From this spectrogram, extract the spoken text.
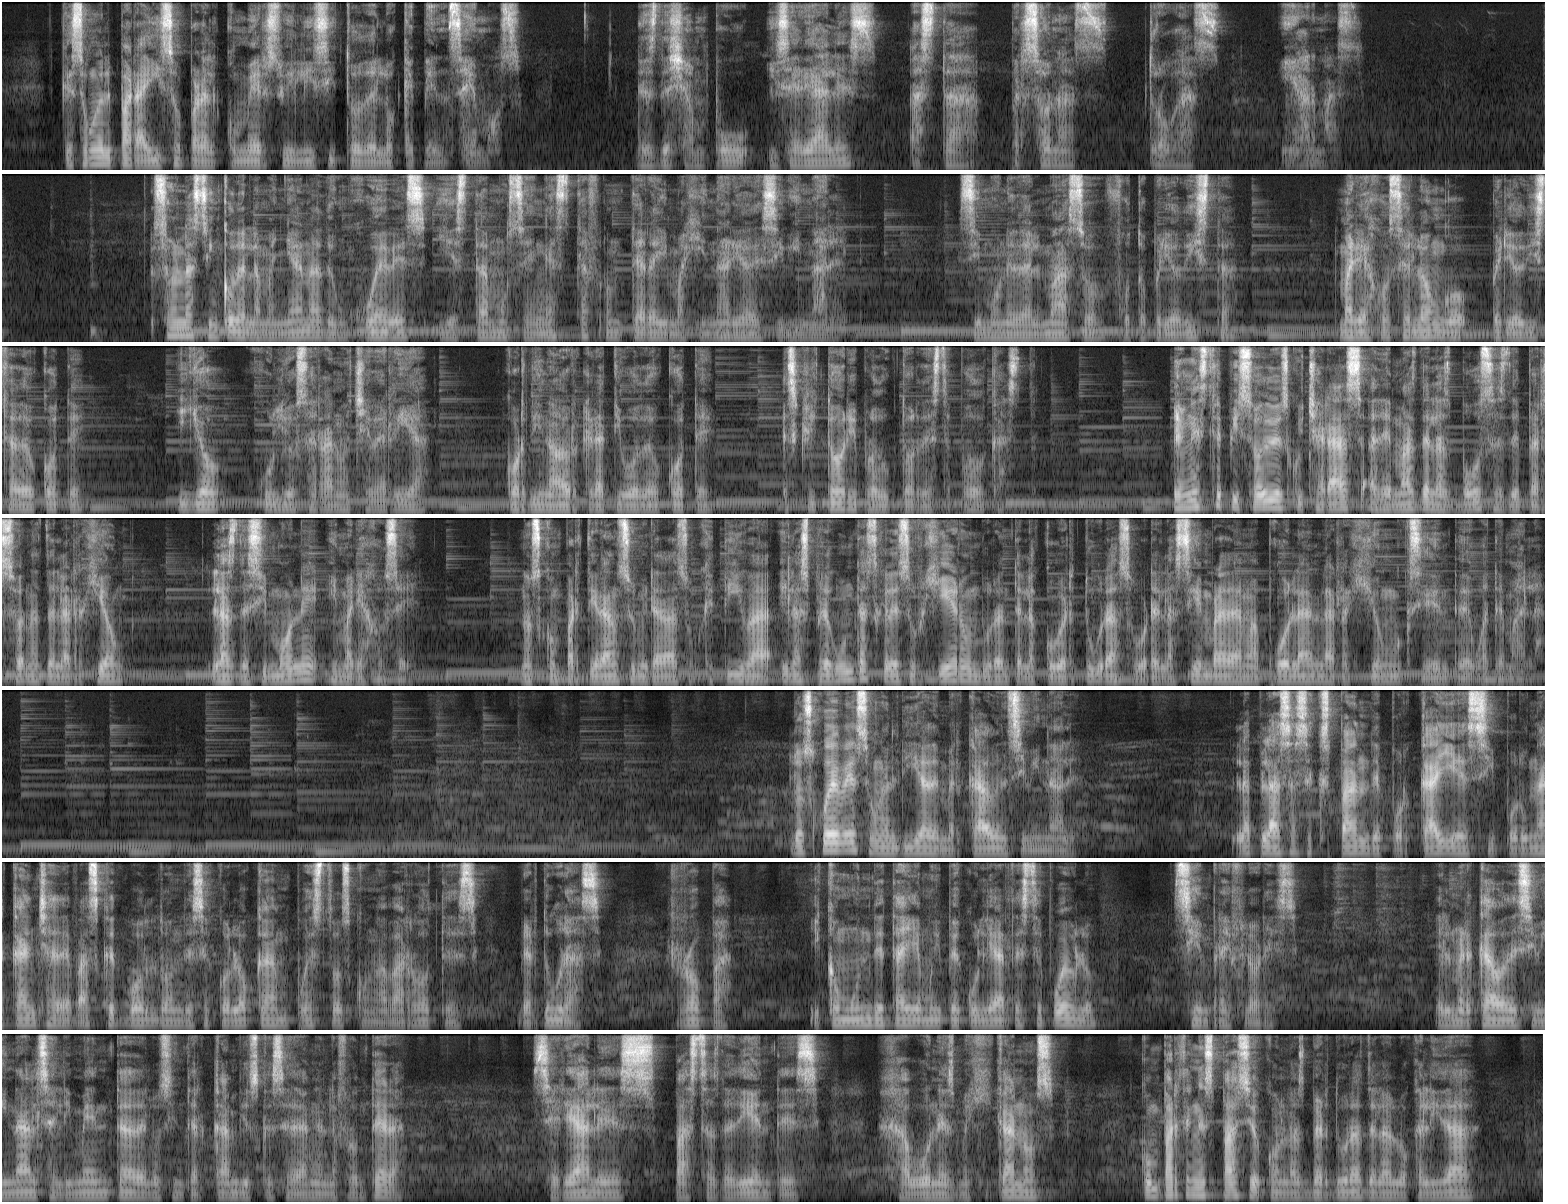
que son el paraíso para el comercio ilícito de lo que pensemos, desde shampoo y cereales hasta personas, drogas y armas. Son las 5 de la mañana de un jueves y estamos en esta frontera imaginaria de Civinal. Simone Dalmazo, fotoperiodista, María José Longo, periodista de Ocote, y yo, Julio Serrano Echeverría, coordinador creativo de Ocote, escritor y productor de este podcast. En este episodio escucharás, además de las voces de personas de la región, las de Simone y María José. Nos compartirán su mirada subjetiva y las preguntas que le surgieron durante la cobertura sobre la siembra de amapola en la región occidente de Guatemala. Los jueves son el día de mercado en Civinal. La plaza se expande por calles y por una cancha de básquetbol donde se colocan puestos con abarrotes, verduras, ropa y como un detalle muy peculiar de este pueblo, siempre hay flores. El mercado de Sibinal se alimenta de los intercambios que se dan en la frontera. Cereales, pastas de dientes, jabones mexicanos comparten espacio con las verduras de la localidad,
